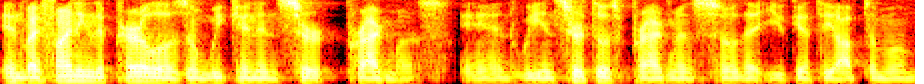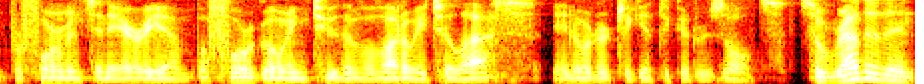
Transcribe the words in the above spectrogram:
And by finding the parallelism, we can insert pragmas. And we insert those pragmas so that you get the optimum performance and area before going to the Vivado HLS in order to get the good results. So rather than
